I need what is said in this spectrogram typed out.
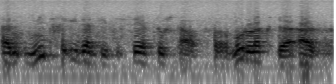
een niet geïdentificeerd toestel, vermoedelijk de Uiver.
